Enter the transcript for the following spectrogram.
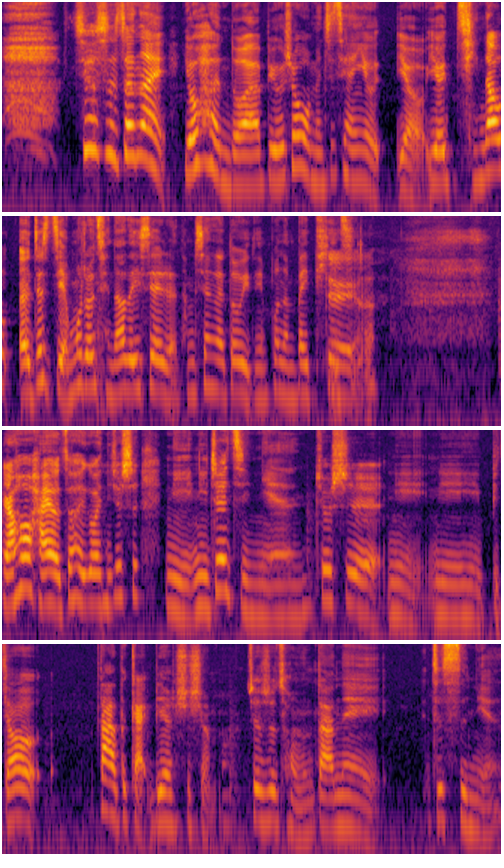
就是真的有很多，比如说我们之前有有有请到呃，就是节目中请到的一些人，他们现在都已经不能被提及了。然后还有最后一个问题，就是你你这几年，就是你你比较大的改变是什么？就是从大内这四年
